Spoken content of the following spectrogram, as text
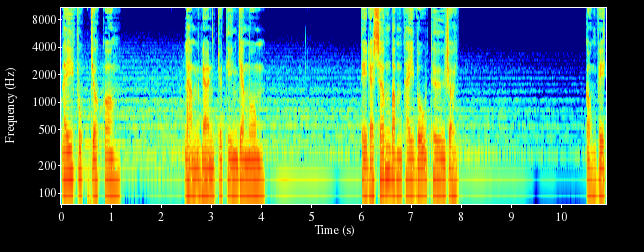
Lấy phúc cho con, Làm nền cho thiên gia môn, Thì đã sớm băm thay vũ thư rồi. Còn việc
